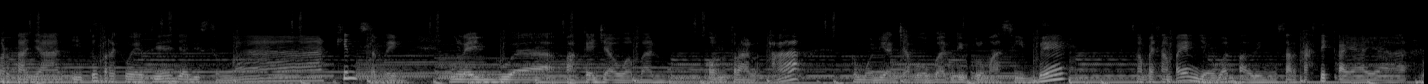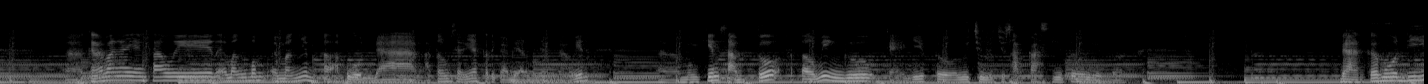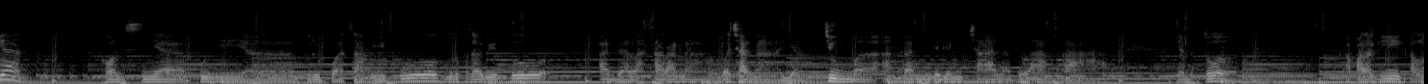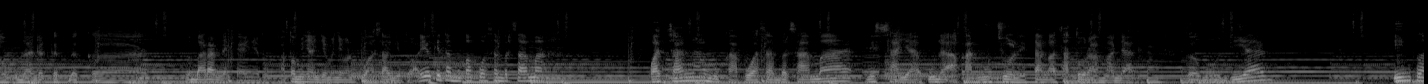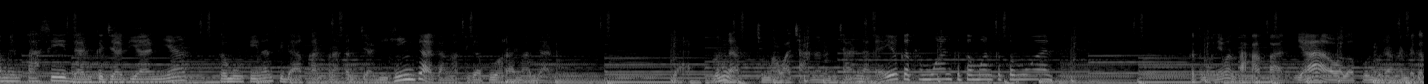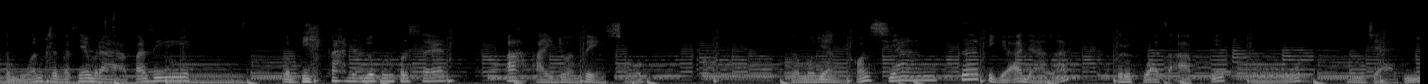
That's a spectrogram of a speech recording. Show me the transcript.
Pertanyaan itu frekuensinya jadi semakin sering. Mulai gue pakai jawaban kontran A kemudian jawaban diplomasi B sampai-sampai yang jawaban paling sarkastik kayak ya uh, kenapa nggak yang kawin? Emang emangnya bakal aku undang? Atau misalnya ketika ada yang kawin mungkin Sabtu atau Minggu kayak gitu lucu-lucu sarkas gitu gitu. Dan kemudian konsnya punya grup WhatsApp itu grup WhatsApp itu adalah sarana wacana yang cuma akan menjadi rencana belaka. Ya betul apalagi kalau udah deket-deket lebaran deh kayaknya tuh atau misalnya zaman-zaman puasa gitu ayo kita buka puasa bersama wacana buka puasa bersama niscaya udah akan muncul di tanggal 1 Ramadan. Kemudian implementasi dan kejadiannya kemungkinan tidak akan pernah terjadi hingga tanggal 30 Ramadan. Ya, benar, cuma wacana rencana kayak yuk ketemuan, ketemuan, ketemuan. Ketemuannya mentah kapan? Ya, walaupun benar ada ketemuan, presentasinya berapa sih? Lebihkah dari 20%? Ah, I don't think so Kemudian kons yang ketiga adalah grup WhatsApp itu menjadi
